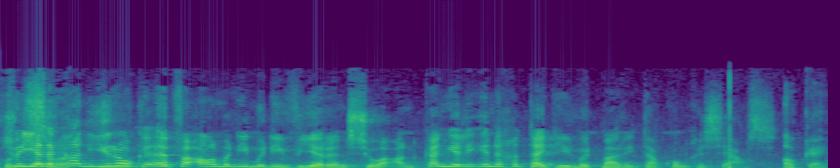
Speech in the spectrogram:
Goed, so julle so- kan hier ook uh, veral met die motiveer en so aan. Kan julle enige tyd hier met Marita kom gesels? Okay.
